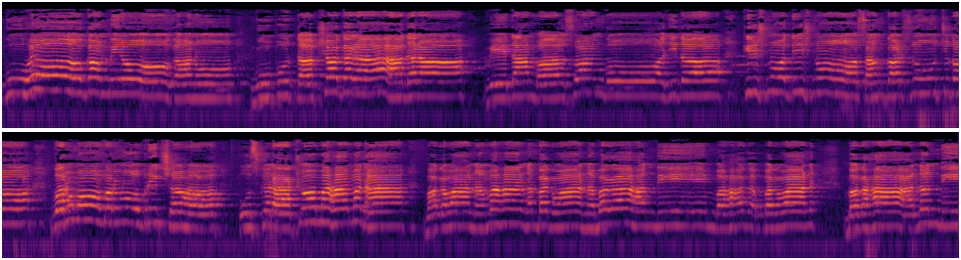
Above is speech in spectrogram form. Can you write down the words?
गुह्यो गम्भीरो गणो गुपुतक्ष गराधर वेदाम्ब स्वाङ्गो अजित, कृष्णो कृष्णो सङ्कर्षुच्युत वरुणो वरुणो वृक्षः, पुष्कराक्षो महामना, भगवान महान्, भगवान् भगहन्दी भगवान् भगहानन्दी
